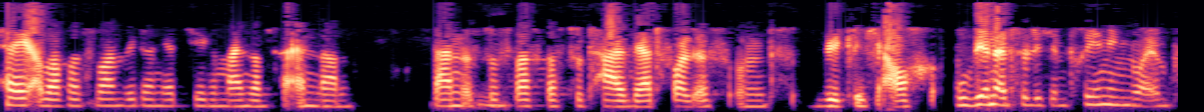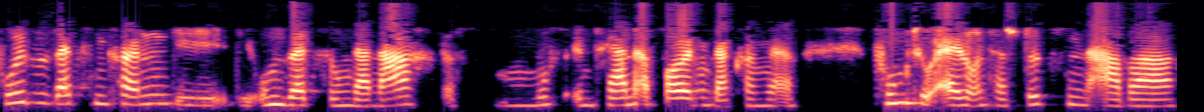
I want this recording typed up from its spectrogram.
hey, aber was wollen wir denn jetzt hier gemeinsam verändern? Dann ist das mhm. was, was total wertvoll ist und wirklich auch, wo wir natürlich im Training nur Impulse setzen können, die, die Umsetzung danach, das muss intern erfolgen, da können wir punktuell unterstützen, aber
